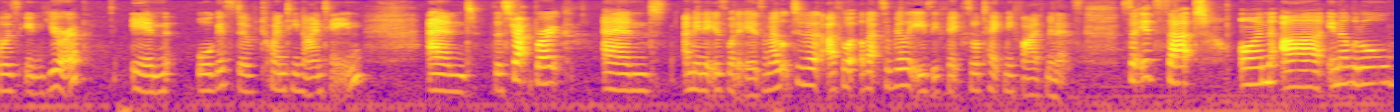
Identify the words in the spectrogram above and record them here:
was in Europe in August of 2019 and the strap broke and I mean it is what it is and I looked at it I thought oh, that's a really easy fix it'll take me five minutes so it sat on uh, in a little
